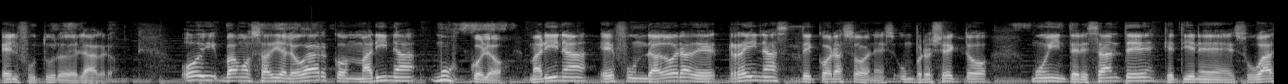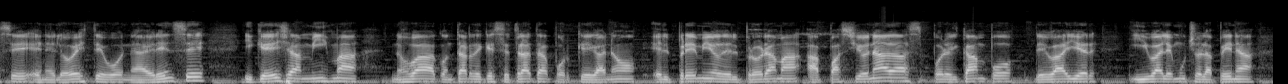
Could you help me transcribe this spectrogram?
el futuro del agro. Hoy vamos a dialogar con Marina Múscolo. Marina es fundadora de Reinas de Corazones, un proyecto muy interesante que tiene su base en el oeste bonaerense y que ella misma nos va a contar de qué se trata porque ganó el premio del programa Apasionadas por el campo de Bayer y vale mucho la pena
